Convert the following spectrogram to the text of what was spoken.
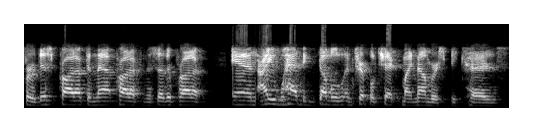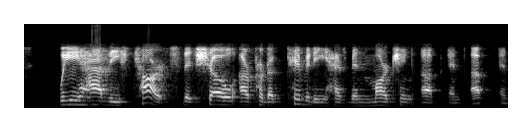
for this product and that product and this other product. And I had to double and triple check my numbers because we have these charts that show our productivity has been marching up and up and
